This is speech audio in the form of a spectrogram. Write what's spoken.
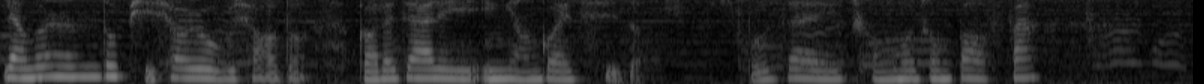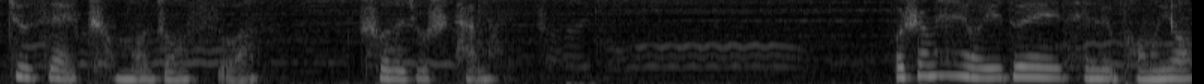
两个人都皮笑肉不笑的，搞得家里阴阳怪气的，不在沉默中爆发，就在沉默中死亡，说的就是他们。我身边有一对情侣朋友，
